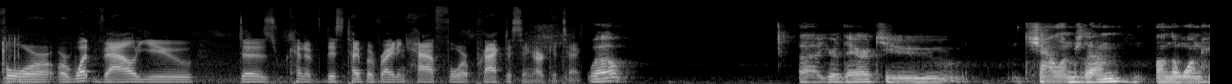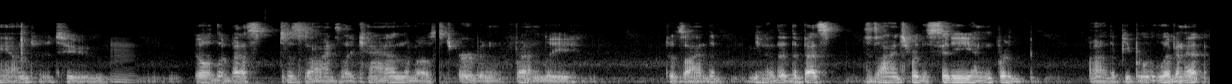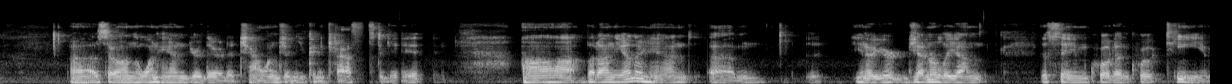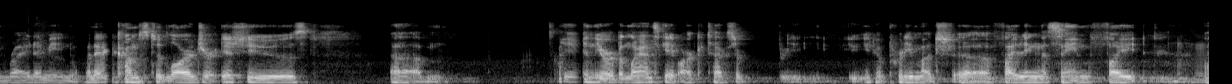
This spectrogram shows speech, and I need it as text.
for, or what value does kind of this type of writing have for practicing architect? Well, uh, you're there to challenge them on the one hand to mm. build the best designs they can, the most urban friendly design, the you know the, the best designs for the city and for uh, the people who live in it. Uh, so on the one hand, you're there to challenge and you can castigate. Uh, but on the other hand, um, you know you're generally on the same quote unquote team, right? I mean, when it comes to larger issues um, in the urban landscape, architects are you know pretty much uh, fighting the same fight mm-hmm.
